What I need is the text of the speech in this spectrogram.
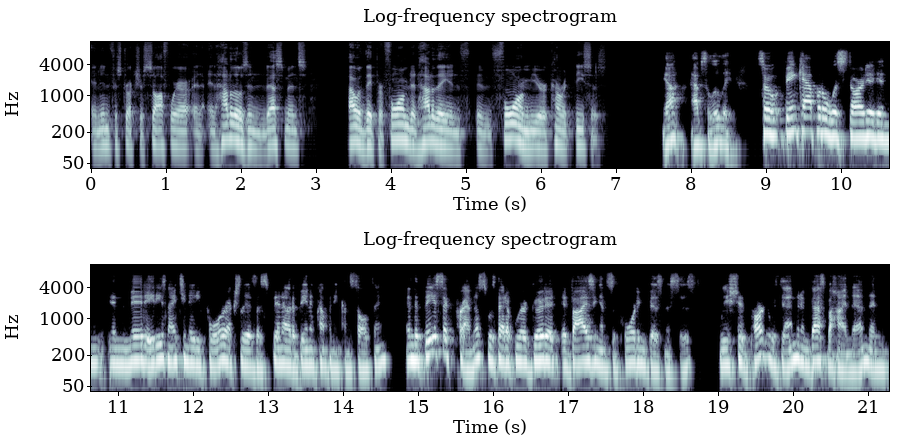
and infrastructure software, and, and how do those investments, how have they performed, and how do they inf inform your current thesis? Yeah, absolutely. So Bain Capital was started in, in the mid 80s, 1984, actually as a spin out of Bain Company Consulting. And the basic premise was that if we we're good at advising and supporting businesses, we should partner with them and invest behind them. And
